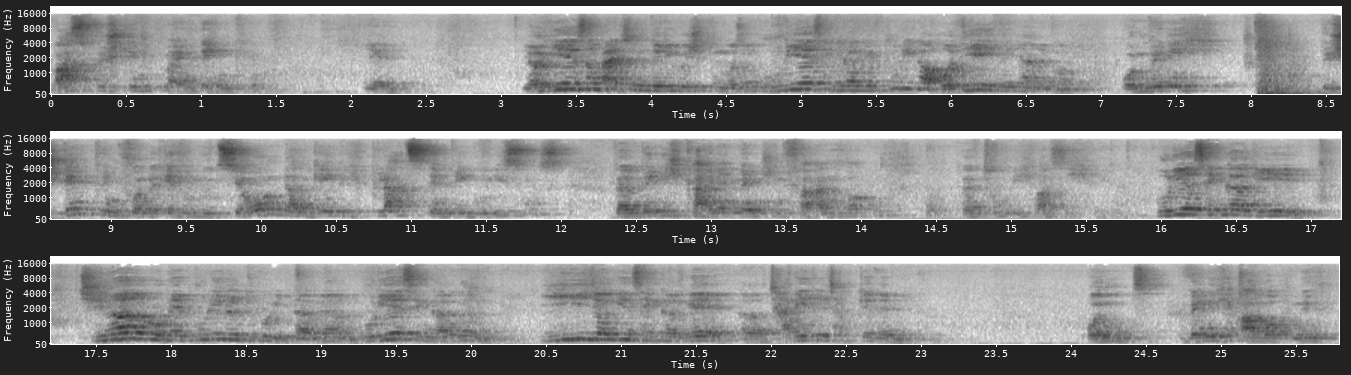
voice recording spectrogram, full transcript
was bestimmt mein Denken? 예, 여기에서 말씀드리고 싶은 것은 우리의 생각의 뿌리가 어디에 있느냐는 겁니다. Und wenn ich bestimmt bin von der Evolution, dann gebe ich Platz dem Egoismus, dann will ich keinen Menschen verantworten, dann tue ich, was ich will. 우리의 생각이 진화론에 뿌리를 두고 있다면 우리의 생각은 이기적인 생각에 어, 자리를 잡게 됩니다. Und wenn ich aber mich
